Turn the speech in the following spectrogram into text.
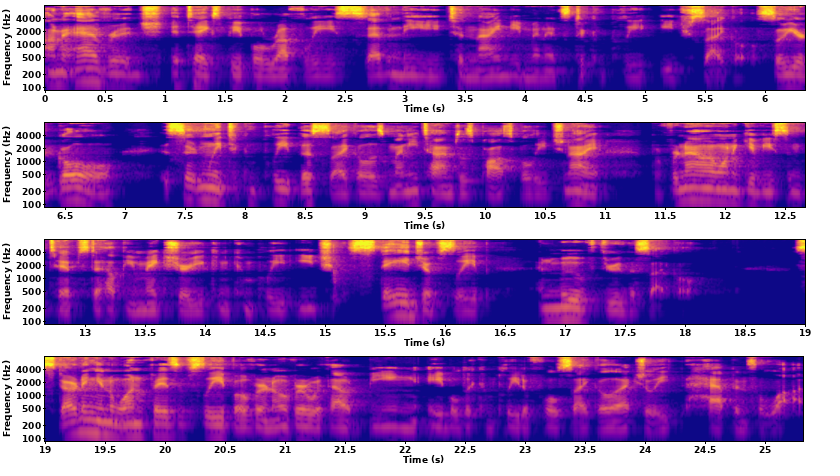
On average, it takes people roughly 70 to 90 minutes to complete each cycle. So your goal is certainly to complete this cycle as many times as possible each night. But for now, I want to give you some tips to help you make sure you can complete each stage of sleep and move through the cycle. Starting in one phase of sleep over and over without being able to complete a full cycle actually happens a lot.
